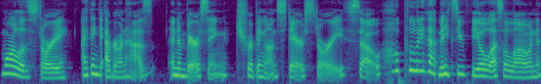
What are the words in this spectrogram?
moral of the story, I think everyone has an embarrassing tripping on stairs story. So hopefully that makes you feel less alone.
